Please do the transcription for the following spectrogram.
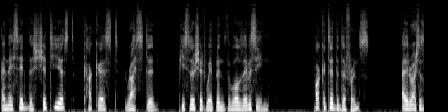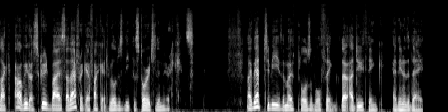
And they said the shittiest, cuckest, rusted pieces of shit weapons the world's ever seen. Pocketed the difference and then Russia's like, oh, we got screwed by South Africa. Fuck it. We'll just leak the story to the Americans. like, that to me is the most plausible thing. Though I do think, at the end of the day,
